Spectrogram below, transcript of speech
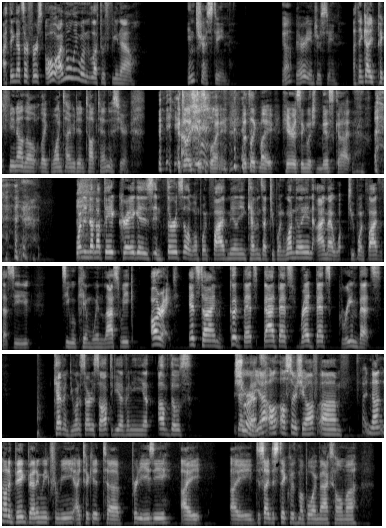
I think that's our first. Oh, I'm the only one left with Finau. Interesting. Yeah. Very interesting. I think I picked Finau though. Like one time he didn't top 10 this year. It's always disappointing. That's like my Harris English miscut. Yeah. One and done update. Craig is in third still at 1.5 million. Kevin's at 2.1 million. I'm at 2.5 with that Siwoo Siwoo Kim win last week. All right, it's time. Good bets, bad bets, red bets, green bets. Kevin, do you want to start us off? Did you have any uh, of those? Sure, bets? yeah, I'll I'll start you off. Um, not not a big betting week for me. I took it uh, pretty easy. I I decided to stick with my boy Max Homa.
